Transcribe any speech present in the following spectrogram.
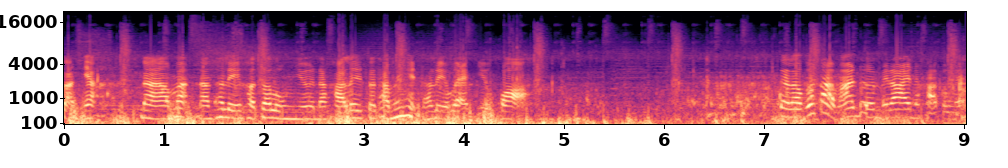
จัดๆเนี่ยน้ำอะน้ำทะเลเขาจะลงเยอะนะคะ เลยจะทำให้เห็นทะเลแหวกเยอะกว่า แต่เราก็สามารถเดินไปได้นะคะ ตรงนี้ย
